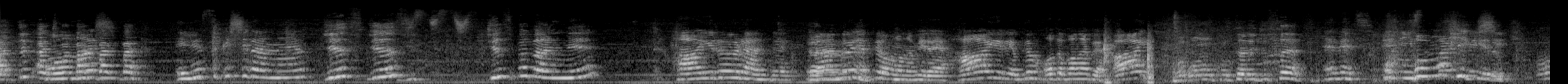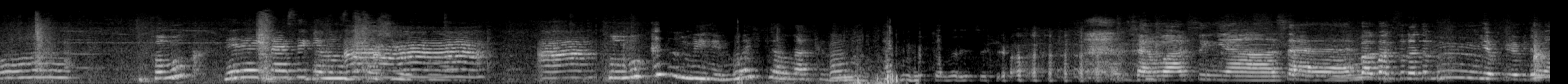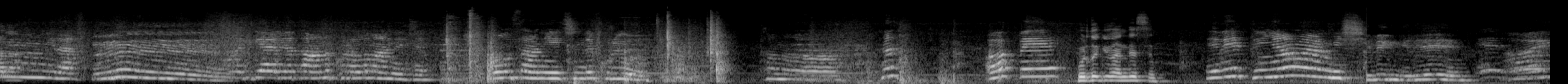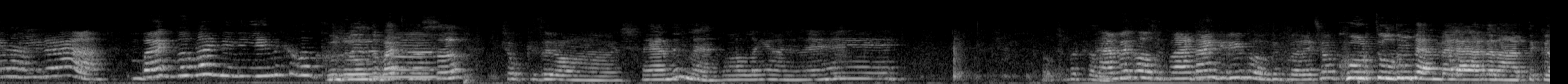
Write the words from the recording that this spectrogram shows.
Artık açma Olmaz. bak bak bak. Elin sıkışır anne. Cız cız. Cız babaanne. Hayır öğrendi. ben Öğrendi böyle mi? yapıyorum ona Mira'ya. Hayır yapıyorum. O da bana böyle. Hayır. O onun kurtarıcısı. Evet. En iyisi Pamuk bak değişik. Pamuk. Nereye gidersek yanımızda taşıyoruz bunu. Pamuk kızım benim. Maşallah kızım. Kamerayı çekiyor. sen varsın ya sen. Bak bak suratım hmm yapıyor bir de bana. Hmm, Mira. Hmm. Hadi gel yatağını kuralım anneciğim. 10 saniye içinde kuruyorum. Tamam. Heh. Ah be. Burada güvendesin. Evet dünya varmış. Gelin gelin. Ay Mira. Bak babaannenin yeni koltuğu. Kuruldu bak nasıl. Çok güzel olmuş. Beğendin mi? Vallahi anne. Otur bakalım. Pembe koltuklardan gri koltuklara çok Kurtuldum pembelerden artık.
